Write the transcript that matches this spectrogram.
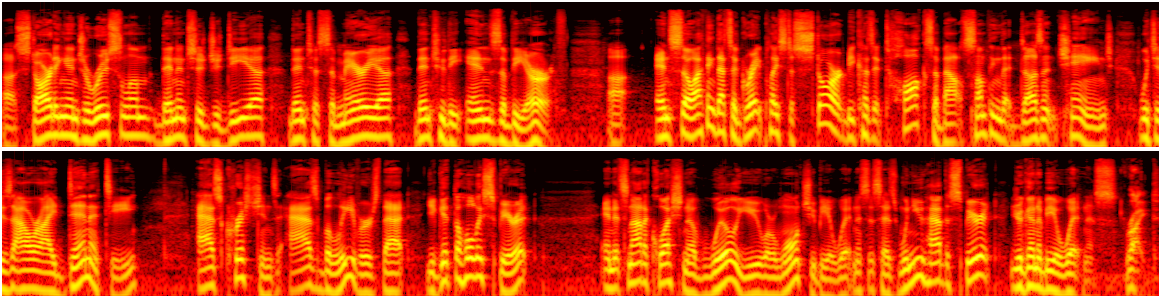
uh, starting in Jerusalem, then into Judea, then to Samaria, then to the ends of the earth. Uh, And so I think that's a great place to start because it talks about something that doesn't change, which is our identity as Christians, as believers, that you get the Holy Spirit. And it's not a question of will you or won't you be a witness. It says when you have the Spirit, you're going to be a witness. Right.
